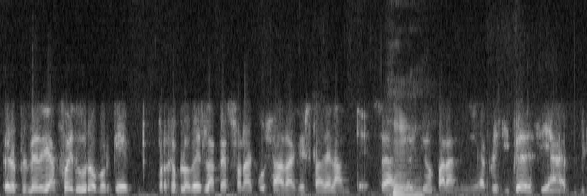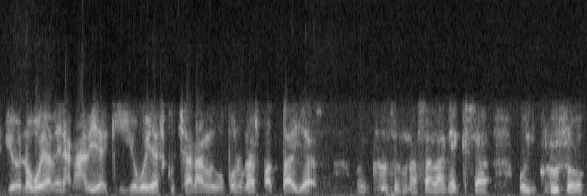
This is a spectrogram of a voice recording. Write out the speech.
pero el primer día fue duro porque, por ejemplo, ves la persona acusada que está delante. O sea, Hmm. yo, yo para mí al principio decía, yo no voy a ver a nadie aquí, yo voy a escuchar algo por unas pantallas o incluso en una sala anexa o incluso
